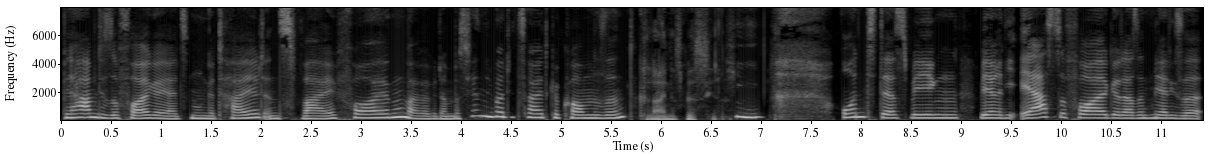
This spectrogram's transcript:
Wir haben diese Folge jetzt nun geteilt in zwei Folgen, weil wir wieder ein bisschen über die Zeit gekommen sind. Kleines bisschen. Und deswegen wäre die erste Folge, da sind mehr diese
